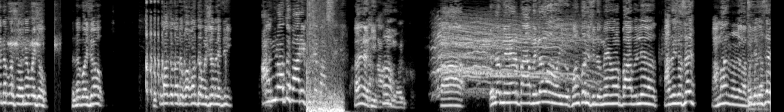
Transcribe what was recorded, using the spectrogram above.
এনে বসো এনে বসো এনে বসো। তোমাকে তো কখন তো বসে রয়েছি। আমরা তো বাড়ি খুঁজে পাচ্ছি। তাই নাকি। মেয়ের বাপ এলো ফোন করেছিল মেয়ের বাপ এলো। কাজে গেছে? আমার বলে গেছে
